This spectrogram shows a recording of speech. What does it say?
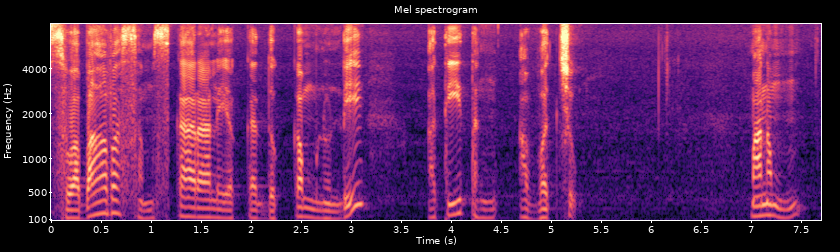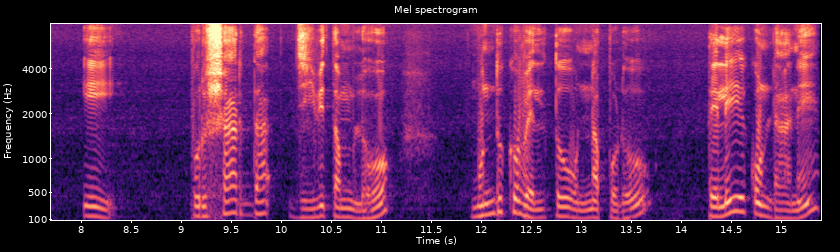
స్వభావ సంస్కారాల యొక్క దుఃఖం నుండి అతీతం అవ్వచ్చు. మనం ఈ పురుషార్థ జీవితంలో ముందుకు వెళ్తూ ఉన్నప్పుడు తెలియకుండానే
